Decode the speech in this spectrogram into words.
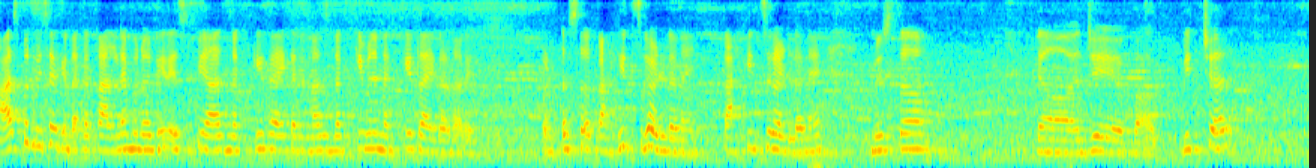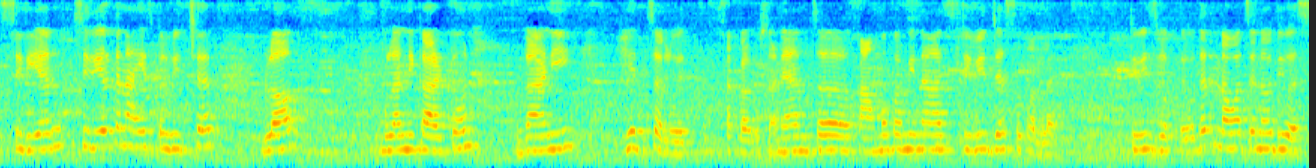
आज पण विचार केला का काल नाही बनवली रेसिपी आज नक्की ट्राय करेन. आज नक्की म्हणजे नक्की ट्राय करणार आहे. पण तसं काहीच घडलं नाही. काहीच घडलं नाही. नुसतं जे पिक्चर सिरियल सिरियल तर नाहीच पण पिक्चर ब्लॉग मुलांनी कार्टून गाणी हेच चालू आहेत सकाळपासून आणि आमचं कामं कमी ना आज टी व्हीच जास्त चाललं आहे. टी व्हीच बघते उद्या नवाचे नऊ दिवस.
